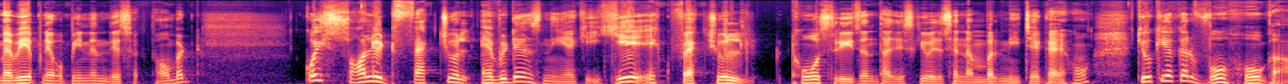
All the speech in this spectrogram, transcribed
मैं भी अपने ओपिनियन दे सकता हूँ बट कोई सॉलिड फैक्चुअल एविडेंस नहीं है कि ये एक फैक्चुअल ठोस रीज़न था जिसकी वजह से नंबर नीचे गए हों। क्योंकि अगर वो होगा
